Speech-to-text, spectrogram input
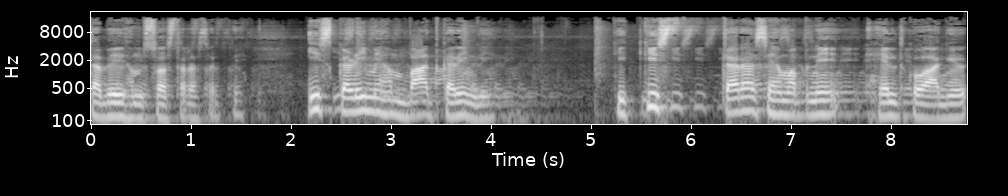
तभी हम स्वस्थ रह सकते हैं। इस कड़ी में हम बात करेंगे कि किस तरह से हम अपने हेल्थ को आगे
